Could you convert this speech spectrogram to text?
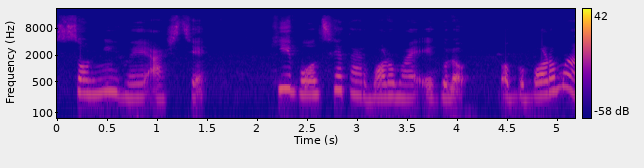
সন্নি হয়ে আসছে। কি বলছে তার বড় মা এগুলো? বড় মা?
